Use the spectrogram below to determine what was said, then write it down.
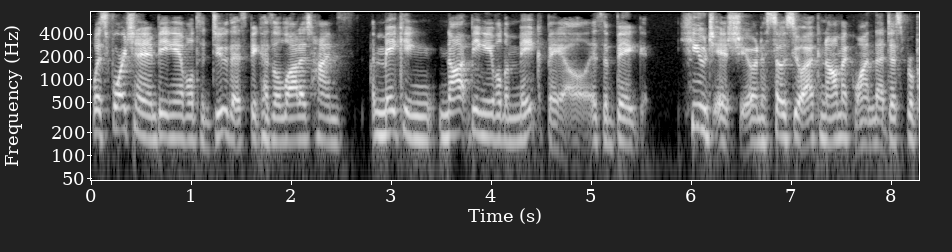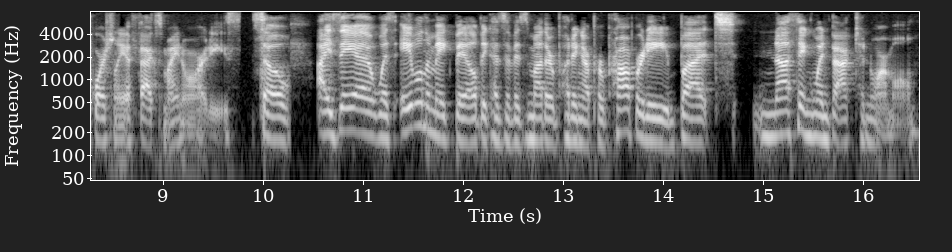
was fortunate in being able to do this because a lot of times making not being able to make bail is a big huge issue and a socioeconomic one that disproportionately affects minorities. So Isaiah was able to make bail because of his mother putting up her property, but nothing went back to normal.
